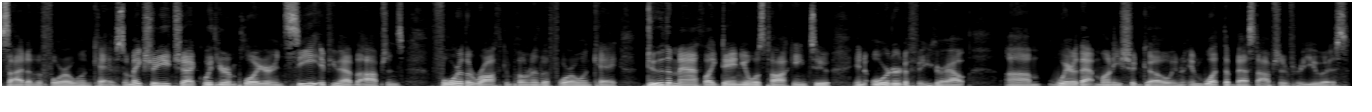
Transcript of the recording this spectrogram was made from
side of the 401k. So make sure you check with your employer and see if you have the options for the Roth component of the 401k. Do the math like Daniel was talking to in order to figure out um, where that money should go and, and what the best option for you is.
